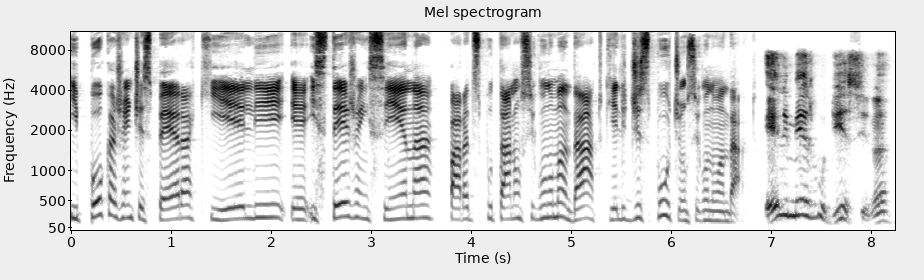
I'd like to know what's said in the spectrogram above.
e pouca gente espera que ele eh, esteja em cena para disputar um segundo mandato, que ele dispute um segundo mandato. Ele mesmo disse, né?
